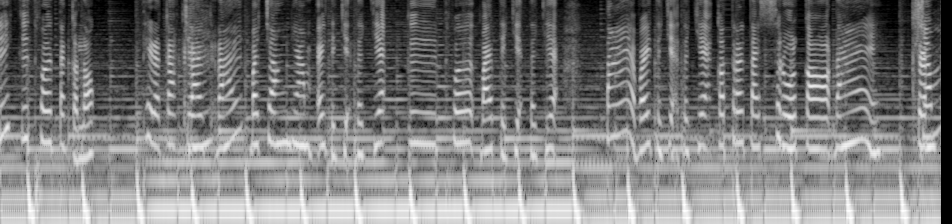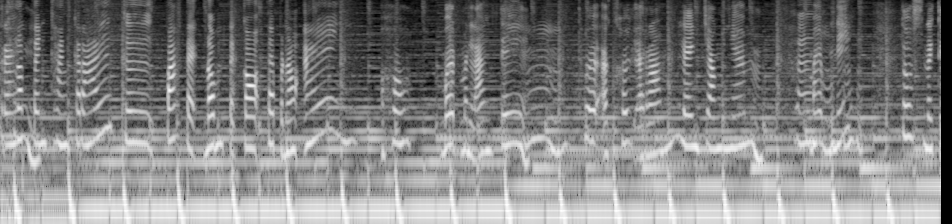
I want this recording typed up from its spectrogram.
នេះគឺធ្វើទឹកកឡុកធាតុអាកាសក្តៅក្តៅបើចង់ញ៉ាំអីតិចតិចគឺធ្វើបែបតិចតិចតែអ្វីតិចតិចក៏ត្រូវតែស្រួលកដែរឃខ្ញុំធ្លាប់ទិញខាងក្រៅគឺប៉ះតែដុំតែកកតែប៉ុណ្ណោះឯង អូបើមិនឡើងទេ ធ្វើឲ្យខូចអារម្មណ៍លែងចង់ញ៉ាំបែបនេះទស្សនិក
